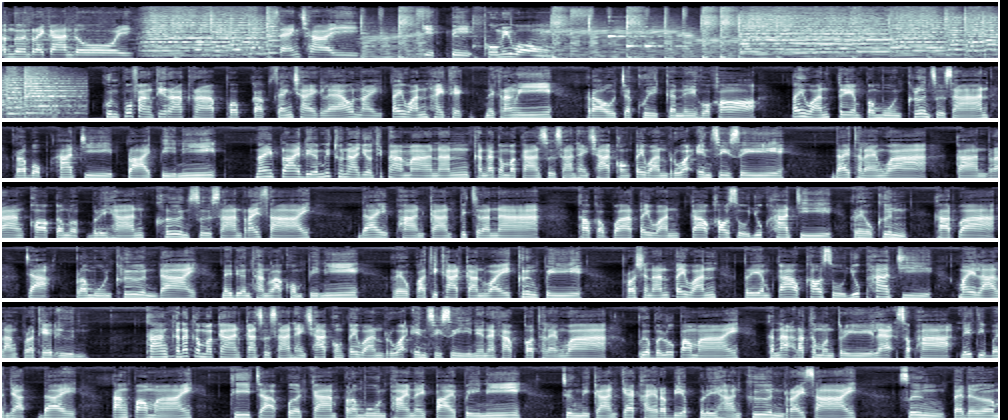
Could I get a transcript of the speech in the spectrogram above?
ดำเนินรายการโดย แสงชัย กิตติภูมิวงคุณผู้ฟังที่รักครับ พบกับแสงชัยแล้วในไต้หวันไฮเทค ในครั้งนี้ เราจะคุยกันในหัวข้อ ไต้หวันเตรียมประมูลคลื่นสื่อสาร ระบบ 5G ปลายปีนี้ ในปลายเดือนมิถุนายนที่ผ่านมานั้น คณะกรรมการสื่อสารแห่งชาติของไต้หวันหรือว่า NCC ได้ถแถลงว่า การร่างข้อกำหนดบริหารคลื่นสื่อสารไร้สาย ได้ผ่านการพิจารณา เท่ากับว่าไต้หวันก้าวเข้าสู่ยุค 5G เร็วขึ้น คาดว่าจะประมูลคลื่นได้ในเดือนธันวาคมปีนี้ เร็วกว่าที่คาดการไว้ครึ่งปี เพราะฉะนั้นไต้หวันเตรียมก้าวเข้าสู่ยุค 5G ไม่ล้าหลังประเทศอื่นทางคณะกรรมการการสื่อสารแห่งชาติของไต้หวันหรือว่า NCC เนี่ยนะครับ ก็แถลงว่าเพื่อบรรลุเป้าหมาย คณะรัฐมนตรีและสภานิติบัญญัติได้ตั้งเป้าหมาย ที่จะเปิดการประมูลภายในปลายปีนี้ จึงมีการแก้ไขระเบียบบริหารคลื่นไร้สาย ซึ่งแต่เดิม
